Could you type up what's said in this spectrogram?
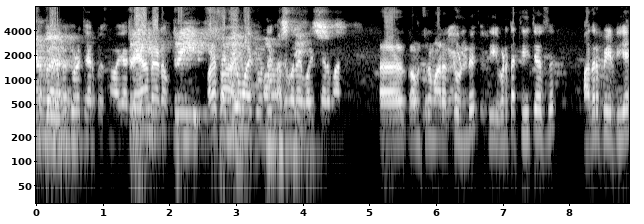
Number കമ്മിറ്റിയുടെ ചെയർപേഴ്സണായ ജയ മാഡം വളരെ സജീവമായിട്ടുണ്ട്. അതുപോലെ വൈസ് ചെയർമാൻ കൗൺസിലർമാരൊക്കെ ഉണ്ട്. ഇവിടുത്തെ teachers mother P T A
